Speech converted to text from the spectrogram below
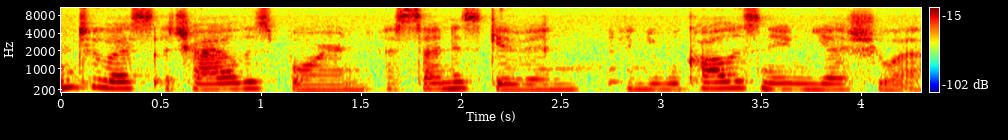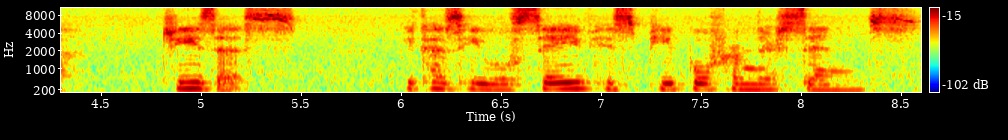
Unto us a child is born, a son is given, and you will call his name Yeshua, Jesus, because he will save his people from their sins.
